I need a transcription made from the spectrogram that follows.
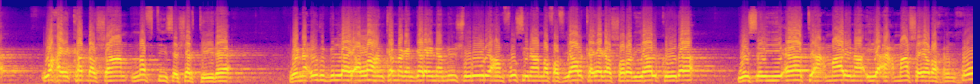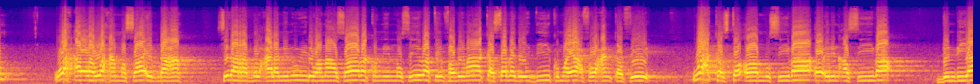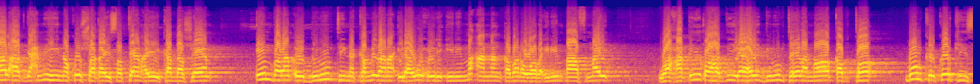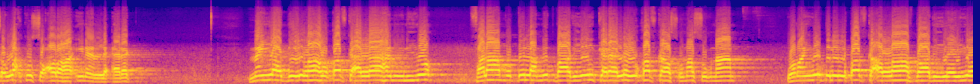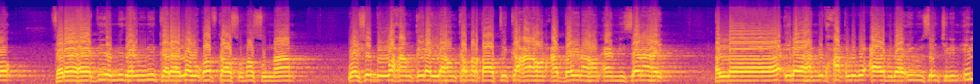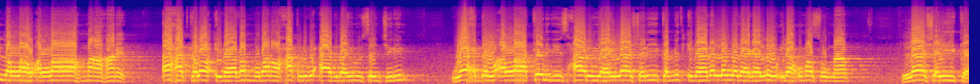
waxay ka dhashaan naftiisa sharteeda. Wanacuudu billaahi allahan ka magan gelaynaa min shuruuri anfusinaa nafafyaalkayaga shararyaalkooda wa sayi'aati acmaalinaa iyo acmaashayada xunxun. Wax alla waxa masaa'ib dhaca. Sida rabbulcaalamiin uu yidhi wamaa asaabakum min musiibatin fabimaa kasabad aydiikum wayacfuu can kaiir wax kasta oo musiibaa oo inin asiiba dembiyaal aad gacmihiinna ku shaqaysateen ayay ka dhasheen. In badan oo dunuubtiinna ka midana ilaah wuxuu yidhi inima aanan qabano waaba inin dhaafnay. Waa xaqiiqo haddii ilaahay dunuubteeda noo qabto dhulka korkiisa wax ku soco lahaa inaan la arag. Man yahdihi illaahu qofka allaa hanuuniyo falaa mudila mid baadiyey karaa lahu qofkaas uma sugnaan waman yudlil qofka allaah baadiyeeyo falaa haadiya mid hanuunin karaa lahu qofkaas uma sugnaan washadu waxaan qirayahon ka markhaati kacahon caddaynahon aaminsanahay allaa ilaaha mid xaq lagu caabudaa inuusan jirin ila allaahu allaah ma ahane axad kaloo cibaado mudanoo xaq lagu caabudaa inuusan jirin waaxdahu allah keligiis xaaluu yahay laa shariika mid cibaado la wadaagaa lahu ilaah uma sugnaan laa shariika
